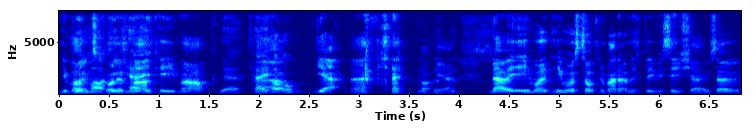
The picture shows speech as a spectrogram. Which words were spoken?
your boy to call him K. Marky Mark. Yeah, K-hole. Um, yeah, uh, K-hole, yeah. No, he was he was talking about it on his BBC show. So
